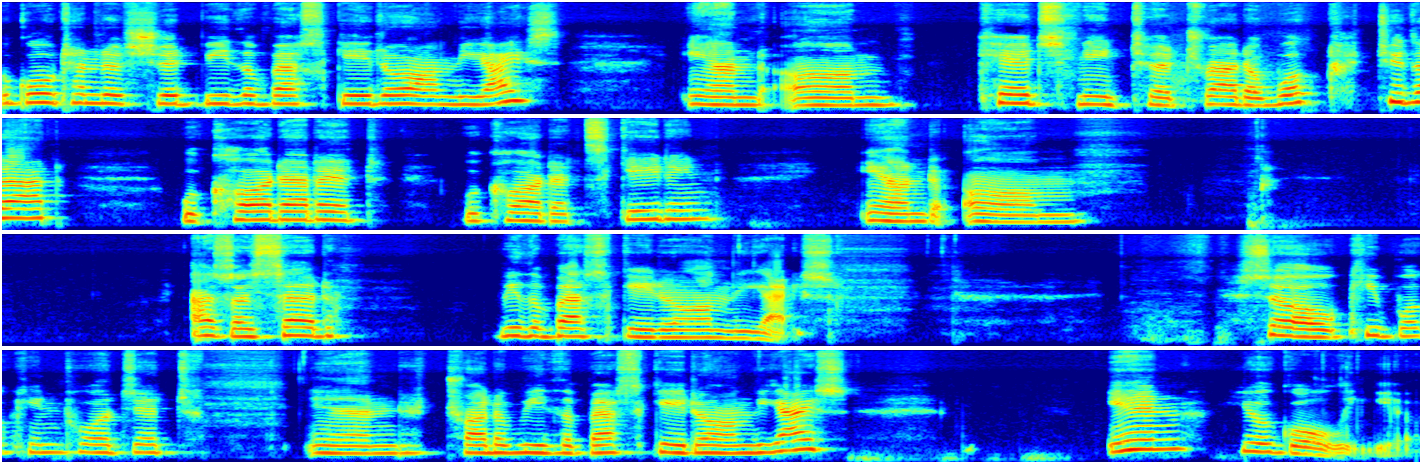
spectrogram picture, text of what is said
A goaltender should be the best skater on the ice and um kids need to try to work to that. Work hard at it. Work hard at skating. And um as I said, be the best skater on the ice. So keep working towards it and try to be the best skater on the ice in your goalie gear.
